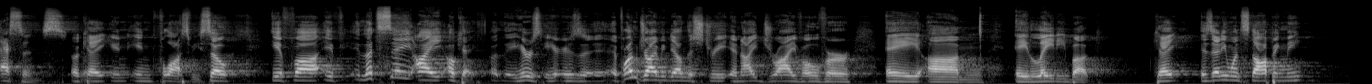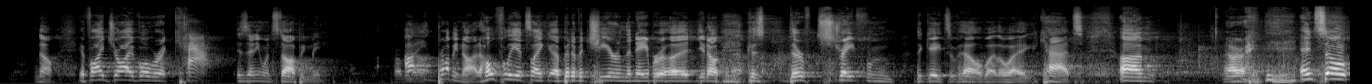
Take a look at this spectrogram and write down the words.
essence okay in, in philosophy. So if uh, if let's say i okay here's here's a, if i'm driving down the street and i drive over a um, a ladybug okay is anyone stopping me? No. If i drive over a cat is anyone stopping me Probably I- not. probably not. Hopefully, it's like a bit of a cheer in the neighborhood, you know, because they're straight from the gates of hell, by the way, cats. Um, all right. And so,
